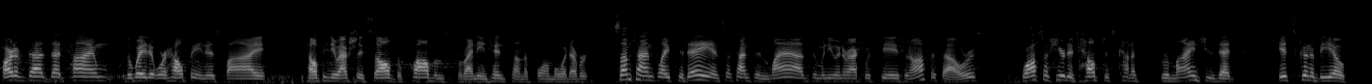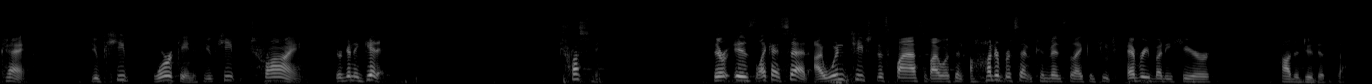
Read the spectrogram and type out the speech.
Part of that, that time, the way that we're helping is by helping you actually solve the problems, providing hints on the form or whatever. Sometimes like today and sometimes in labs and when you interact with CAs in office hours, we're also here to help just kind of remind you that it's gonna be okay. If you keep working, if you keep trying, you're gonna get it. Trust me. There is, like I said, I wouldn't teach this class if I wasn't 100% convinced that I can teach everybody here how to do this stuff.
